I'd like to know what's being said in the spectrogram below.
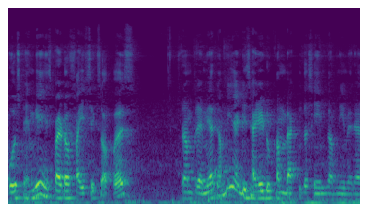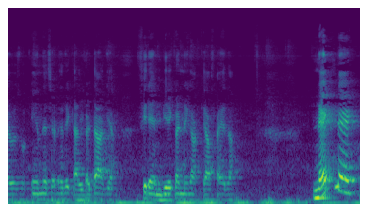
post mba in spite of five six offers from premier company i decided to come back to the same company where i was working. आ गया फिर एमबीए करने का क्या फ़ायदा? net net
